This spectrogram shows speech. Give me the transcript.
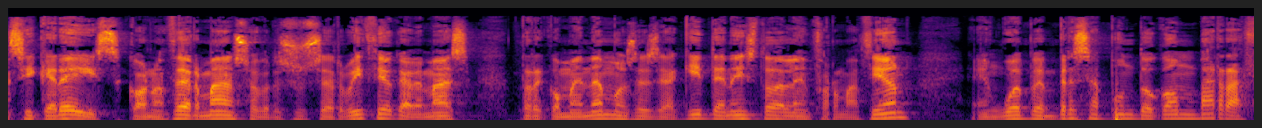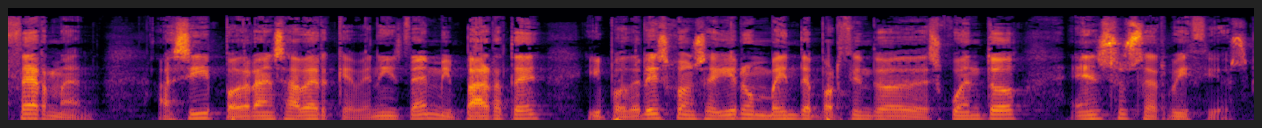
Si queréis conocer más sobre su servicio, que además recomendamos desde aquí, tenéis toda la información en webempresa.com barra Fernan. Así podrán saber que venís de mi parte y podréis conseguir un 20% de descuento en sus servicios.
